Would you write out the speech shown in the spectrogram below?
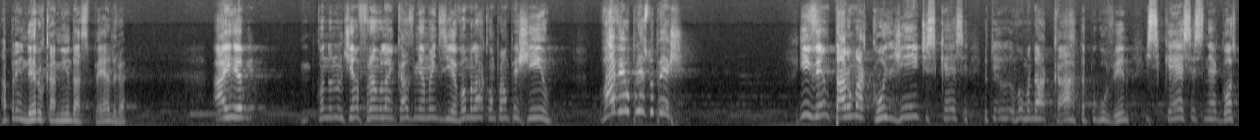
Aprenderam o caminho das pedras. Aí, quando não tinha frango lá em casa, minha mãe dizia: Vamos lá comprar um peixinho. Vai ver o preço do peixe. Inventaram uma coisa, gente, esquece. Eu, tenho, eu vou mandar uma carta para o governo. Esquece esse negócio.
